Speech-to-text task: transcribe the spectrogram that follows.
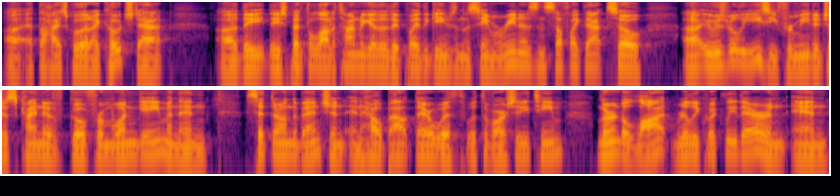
uh, at the high school that I coached at. Uh, they they spent a lot of time together. They played the games in the same arenas and stuff like that. So uh, it was really easy for me to just kind of go from one game and then sit there on the bench and, and help out there with, with the varsity team. Learned a lot really quickly there and, and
